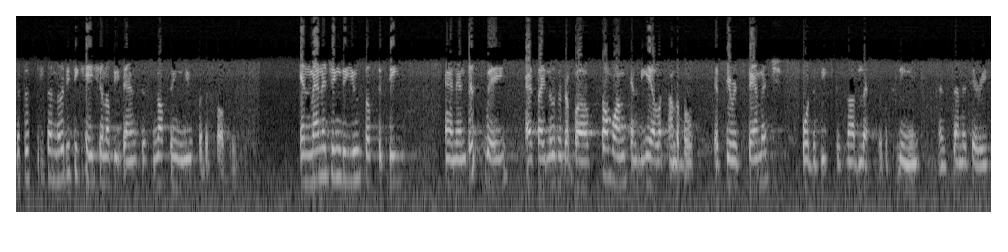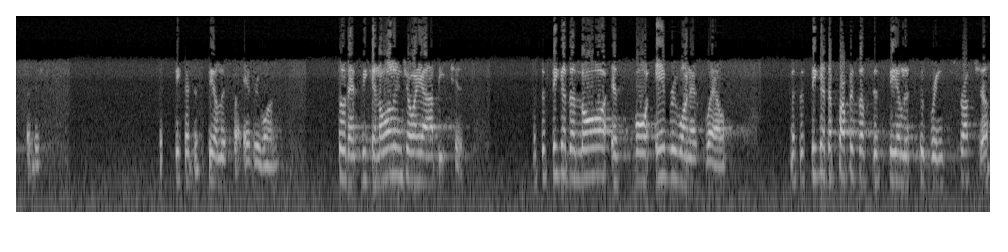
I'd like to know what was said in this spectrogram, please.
Mr. Speaker, notification of events is nothing new for the public. In managing the use of the beach, and in this way, as I noted above, someone can be held accountable if there is damage or the beach is not left with a clean and sanitary condition. Mr. Speaker, this bill is for everyone so that we can all enjoy our beaches. Mr. Speaker, the law is for everyone as well. Mr. Speaker, the purpose of this bill is to bring structure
